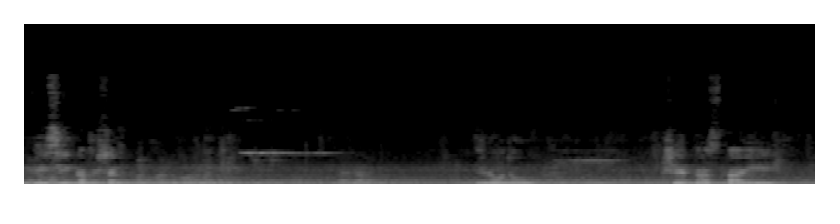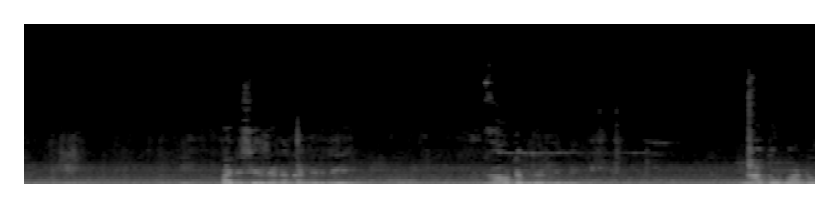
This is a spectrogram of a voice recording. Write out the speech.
బీసీ కమిషన్ ఈరోజు క్షేత్రస్థాయి పరిశీలనకు అనేది రావటం జరిగింది. నాతో పాటు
